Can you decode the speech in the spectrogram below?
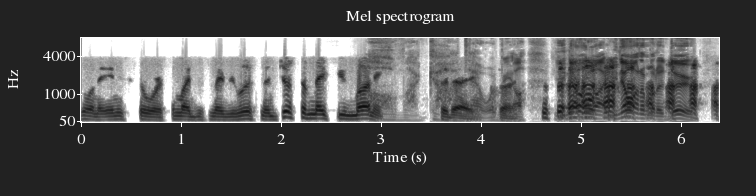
going to any store. Somebody just may be listening just to make you money Oh my God, today. that would be So- You know what? You know what I'm going to do?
